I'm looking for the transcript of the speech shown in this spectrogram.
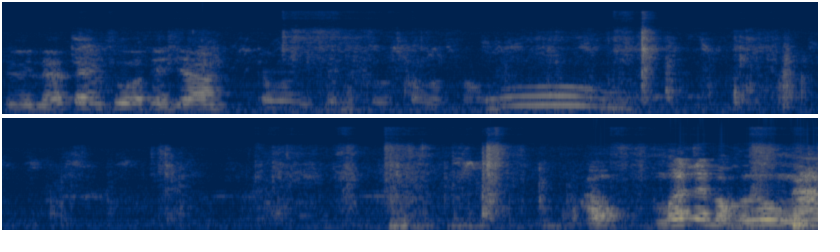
ตื่นแล้วแต่งตัวเสร็จยังกำลังเสร็จตัวกำลังเข้าเอาเมื่อเลยบอกคุณลุงนะ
